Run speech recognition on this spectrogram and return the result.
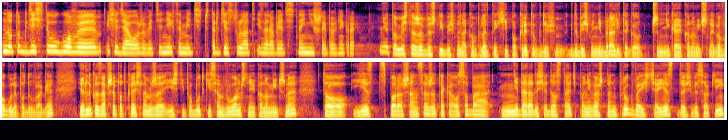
no to gdzieś z tyłu głowy siedziało, że wiecie, nie chcę mieć 40 lat i zarabiać najniższej pewnie krajowej. Nie, to myślę, że wyszlibyśmy na kompletnych hipokrytów, gdybyśmy, gdybyśmy nie brali tego czynnika ekonomicznego w ogóle pod uwagę. Ja tylko zawsze podkreślam, że jeśli pobudki są wyłącznie ekonomiczne, to jest spora szansa, że taka osoba nie da rady się dostać, ponieważ ten próg wejścia jest dość wysoki,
